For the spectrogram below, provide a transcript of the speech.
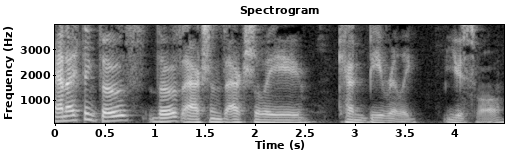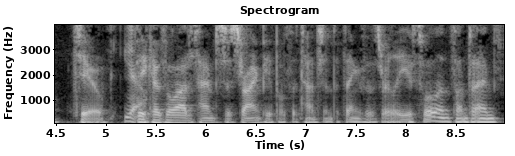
And I think those those actions actually can be really useful too. Yeah. Because a lot of times just drawing people's attention to things is really useful and sometimes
